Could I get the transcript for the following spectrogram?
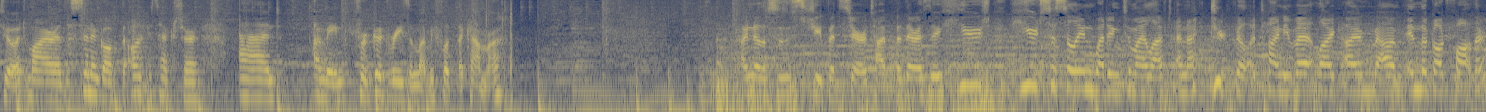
to admire the synagogue, the architecture, and I mean, for good reason. Let me flip the camera. I know this is a stupid stereotype, but there is a huge, huge Sicilian wedding to my left, and I do feel a tiny bit like I'm um, in The Godfather,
